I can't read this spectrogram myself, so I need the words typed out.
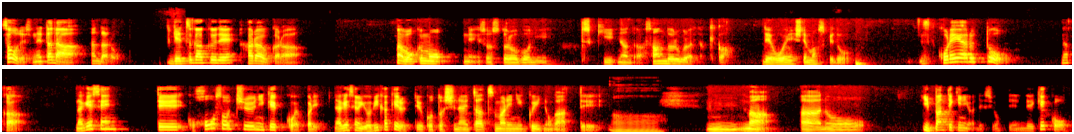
そうですね。ただ、なんだろう。月額で払うから、まあ僕もね、そのストロボに月、なんだ、3ドルぐらいだっけか。で応援してますけど、これやると、なんか、投げ銭ってこう放送中に結構やっぱり投げ銭を呼びかけるっていうことをしないと集まりにくいのがあって、あうん、まあ、あの、一般的にはですよ。で、で結構、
